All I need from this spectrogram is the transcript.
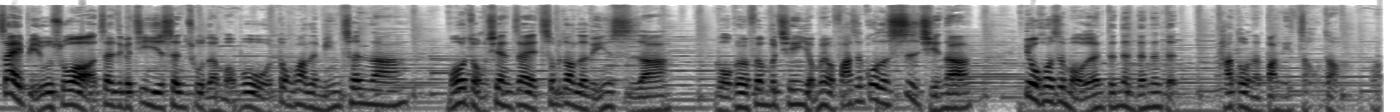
再比如说啊，在这个记忆深处的某部动画的名称啊，某种现在吃不到的零食啊。某个分不清有没有发生过的事情啊，又或是某人等等等等等，他都能帮你找到，哇，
